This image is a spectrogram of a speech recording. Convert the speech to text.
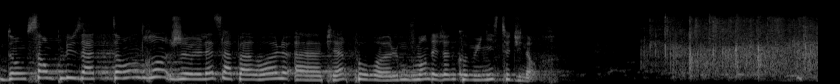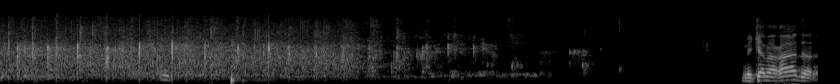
Donc sans plus attendre, je laisse la parole à Pierre pour euh, le mouvement des jeunes communistes du Nord. Mes camarades,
